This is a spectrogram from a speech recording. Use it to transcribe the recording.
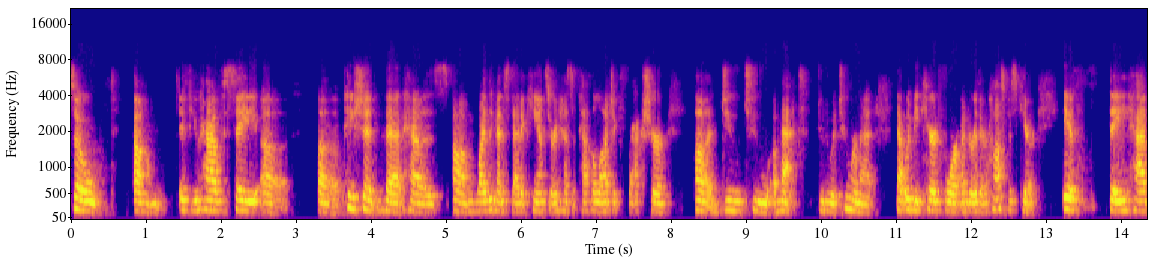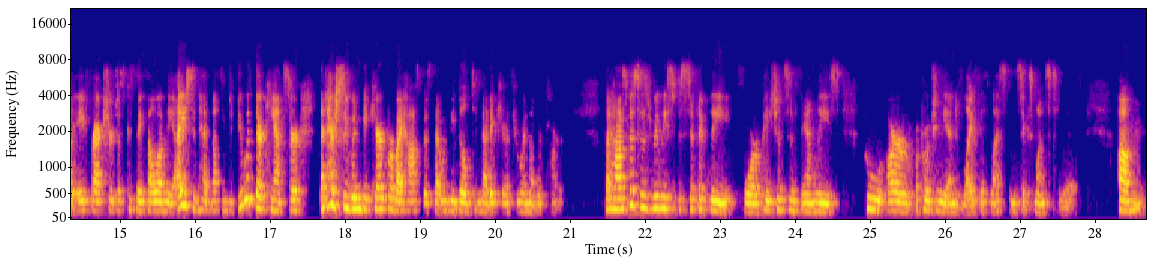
So um, if you have, say, a patient that has um, widely metastatic cancer and has a pathologic fracture uh, due to a MET, due to a tumor MET, that would be cared for under their hospice care. If they had a fracture just because they fell on the ice and had nothing to do with their cancer, that actually wouldn't be cared for by hospice. That would be billed to Medicare through another part. But hospice is really specifically for patients and families who are approaching the end of life with less than six months to live. Um,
